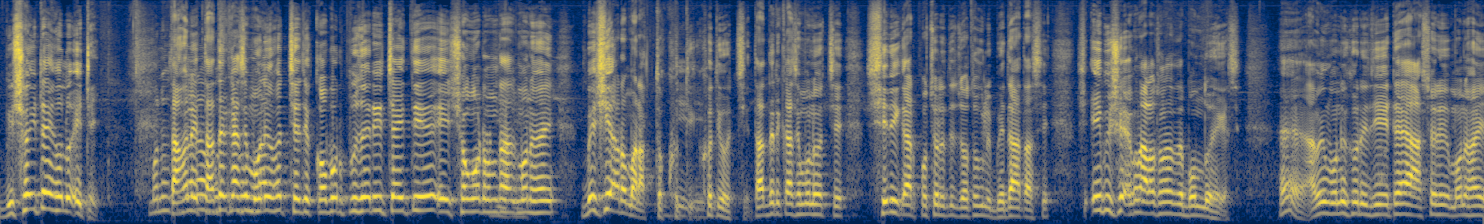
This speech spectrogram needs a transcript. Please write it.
বিষয়টাই হলো এটাই। তাহলে তাদের কাছে মনে হচ্ছে যে কবর পূজারির চাইতে এই সংগঠনটা মনে হয় বেশি আরও মারাত্মক ক্ষতি ক্ষতি হচ্ছে। তাদের কাছে মনে হচ্ছে শিরিক আর প্রচলিত যতগুলি বেদাত আছে এই বিষয়ে এখন আলোচনা তাদের বন্ধ হয়ে গেছে। হ্যাঁ আমি মনে করি যে এটা আসলে মনে হয়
